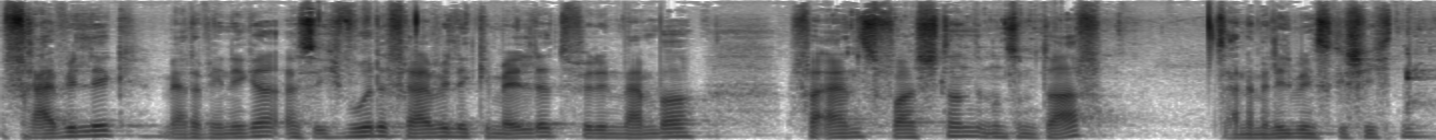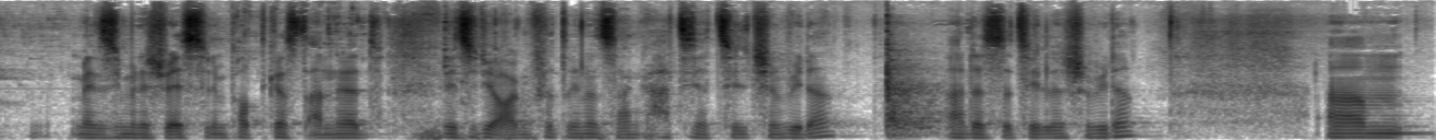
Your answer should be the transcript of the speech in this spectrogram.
freiwillig, mehr oder weniger, also ich wurde freiwillig gemeldet für den Weinbau Vereinsvorstand in unserem Dorf. Das ist eine meiner Lieblingsgeschichten. Wenn sich meine Schwester den Podcast anhört, wird sie die Augen verdrehen und sagen, ah, das erzählt schon wieder. Ah, das erzählt er schon wieder. Ähm,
